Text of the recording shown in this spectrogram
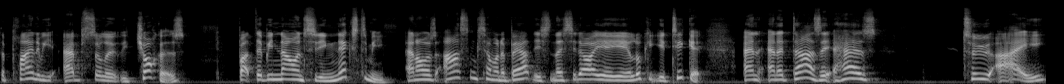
the plane would be absolutely chockers, but there'd be no one sitting next to me. And I was asking someone about this, and they said, "Oh yeah, yeah, look at your ticket," and and it does. It has two A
